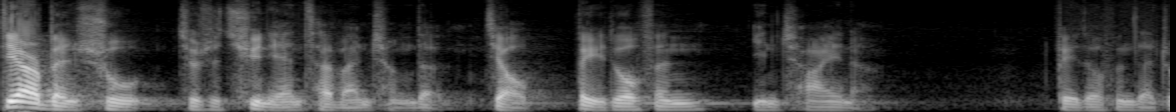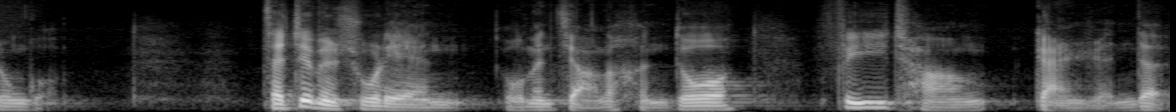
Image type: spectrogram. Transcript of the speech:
第二本书就是去年才完成的，叫《贝多芬 in China》，贝多芬在中国。在这本书里，我们讲了很多非常感人的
